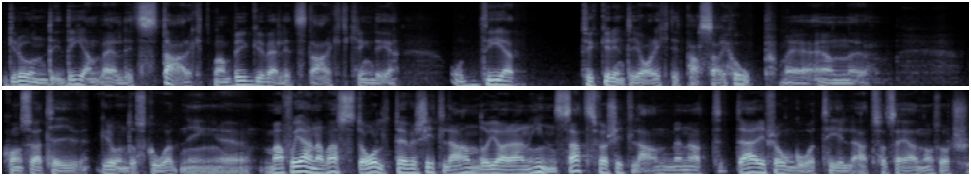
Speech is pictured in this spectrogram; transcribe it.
grundidén väldigt starkt. Man bygger väldigt starkt kring det. Och det tycker inte jag riktigt passar ihop med en eh, konservativ grundåskådning. Eh, man får gärna vara stolt över sitt land och göra en insats för sitt land men att därifrån gå till att så att säga någon sorts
